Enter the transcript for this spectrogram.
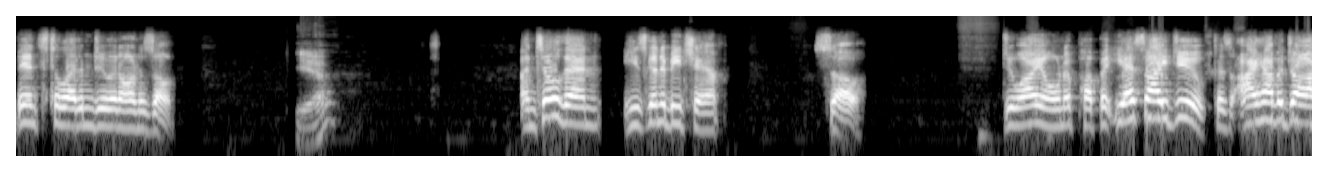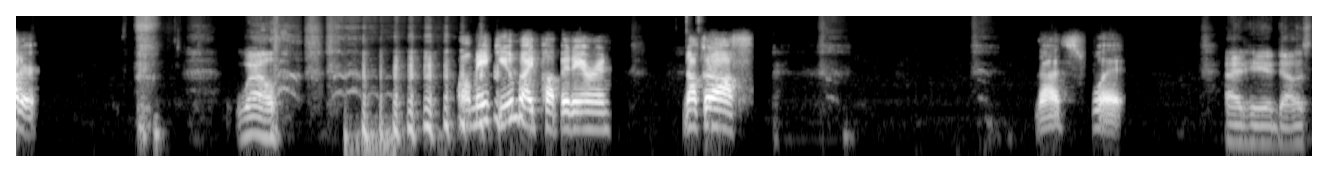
Vince to let him do it on his own. Yeah. Until then, he's going to be champ. So, do I own a puppet? Yes, I do, because I have a daughter. Well, I'll make you my puppet, Aaron. Knock it off. That's what. I'd hear Dallas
